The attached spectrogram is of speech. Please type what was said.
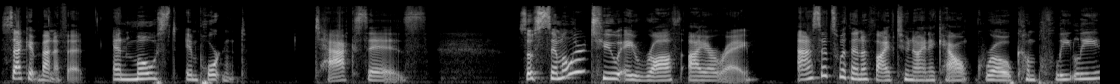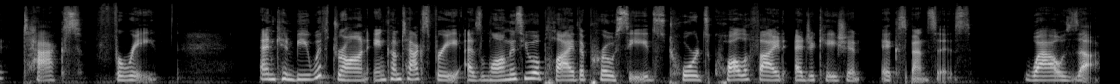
Second benefit, and most important, taxes. So, similar to a Roth IRA, assets within a 529 account grow completely tax free and can be withdrawn income tax free as long as you apply the proceeds towards qualified education expenses. Wowza.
